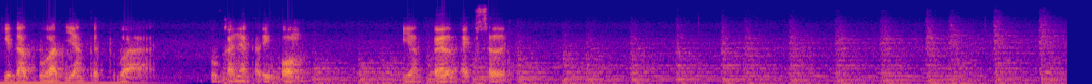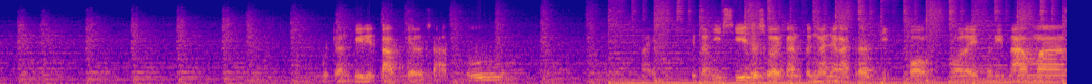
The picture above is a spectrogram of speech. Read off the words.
kita buat yang kedua. Bukannya dari form yang file Excel. Kemudian pilih tabel 1 nah kita isi sesuaikan dengan yang ada di form. Mulai dari nama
